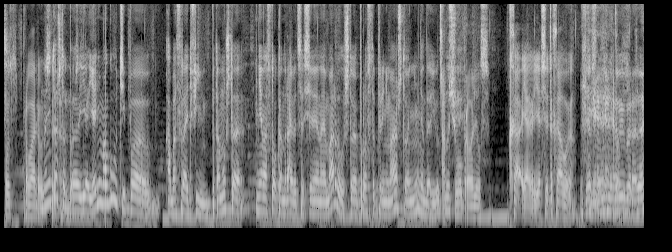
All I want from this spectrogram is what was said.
понравилось. просто проваливаются. Ну не то, чтобы я, я не могу, типа, обосрать фильм, потому что мне настолько нравится вселенная Марвел, что я просто принимаю, что они мне дают. А Ну, почему провалился? Ха, я, я все это хаваю. я- меня нет выбора, да.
